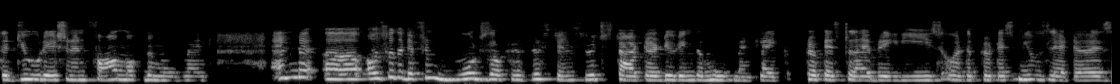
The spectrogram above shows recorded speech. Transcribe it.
the duration and form of the movement and uh, also the different modes of resistance which started during the movement like protest libraries or the protest newsletters.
